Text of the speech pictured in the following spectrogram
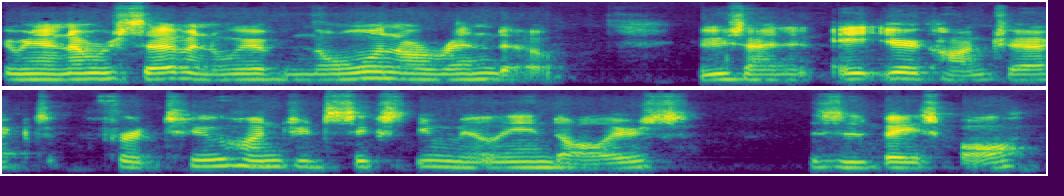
Coming in number seven, we have Nolan Arenado, who signed an eight-year contract for 260 million dollars. This is baseball.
